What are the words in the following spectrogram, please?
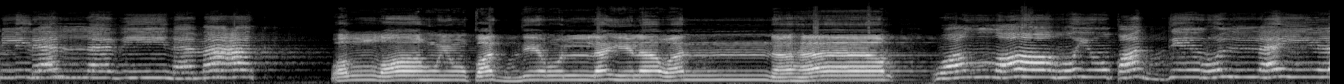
من الذين معك والله يقدر الليل والنهار والله يقدر الليل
